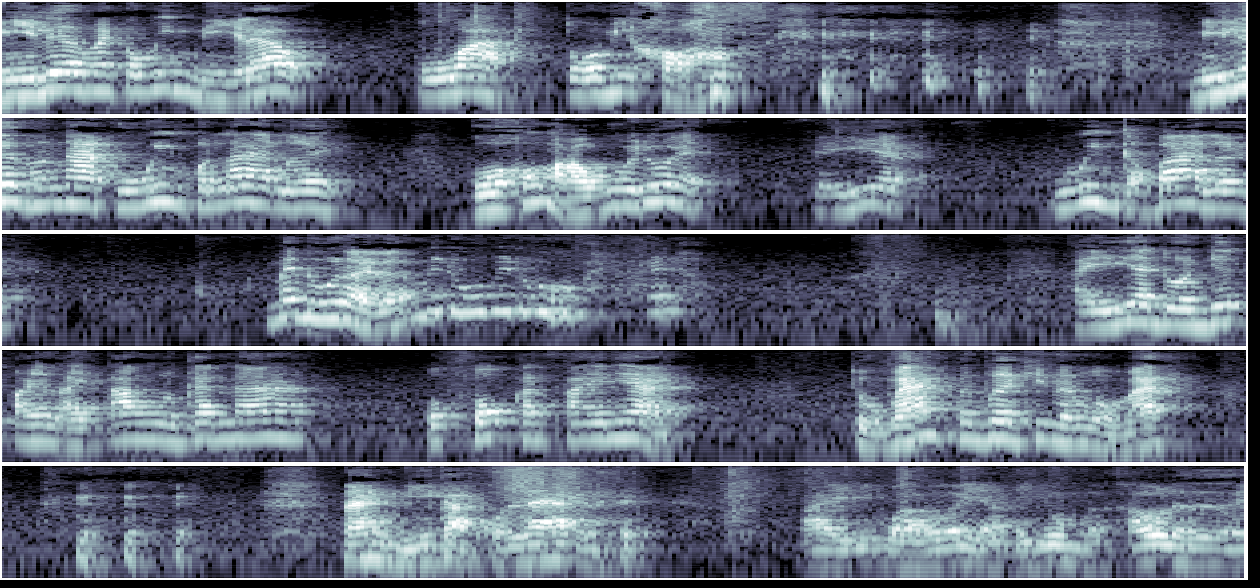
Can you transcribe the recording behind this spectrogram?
มีเรื่องไหมก็วิ่งหนีแล้วกลัวตัวมีของ มีเรื่องข้างหน้ากูวิ่งคนแรกเลยกลัวเขาเหมากูไปด้วยไอ้เหี้ยกูวิ่งกลับบ้านเลย ไม่ดูหน่อยเหรอไม่ดูไม่ดูไม่ดูไอ้เหี้ยโดนยึดไปหลายตังค์เหมือนกันนะพกพกกันไปเนี่ย ถูกไหมเพื่อนๆคิดเหมือนผมไหมแม่งหนีกลับคนแรกเลยไปดีกว่าเว้ยอย่าไปยุ่งกับเขาเลย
